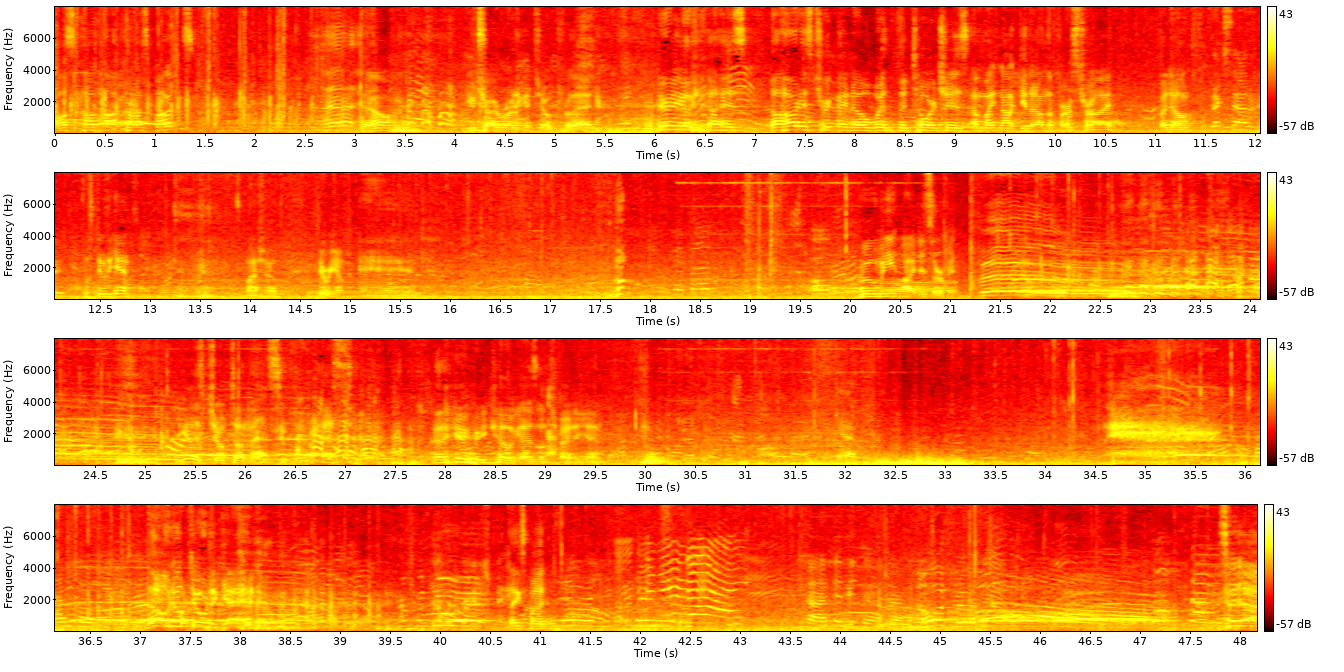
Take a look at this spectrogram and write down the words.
also called hot cross buns. Eh, no. You try writing a joke for that. Here we go, guys. The hardest trick I know with the torches. I might not get it on the first try. If I don't, Next Saturday. let's do it again. It's my show. Here we go. And. Boo me, I deserve it. You guys jumped on that super fast. Here we go, guys. Let's try it again. No, don't do it again. Thanks, bud. Ta-da!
